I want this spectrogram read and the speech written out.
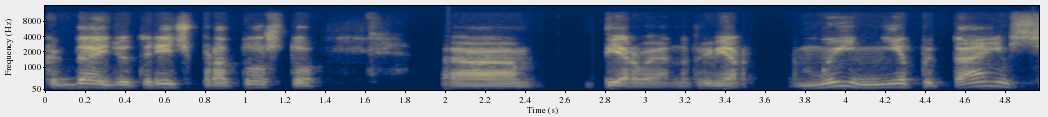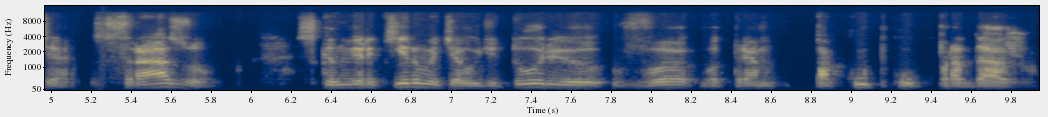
когда идет речь про то, что первое, например, мы не пытаемся сразу сконвертировать аудиторию в вот прям покупку-продажу.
